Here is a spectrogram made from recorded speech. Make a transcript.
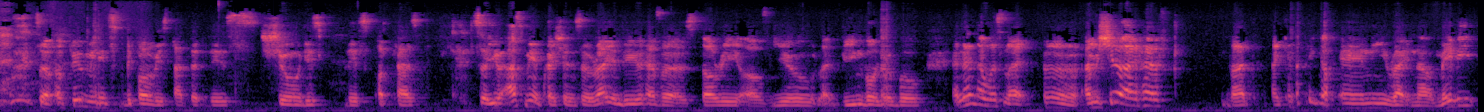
so a few minutes before we started this show, this this podcast, so you asked me a question. So Ryan, do you have a story of you like being vulnerable? And then I was like, hmm, I'm sure I have, but I can't think of any right now. Maybe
